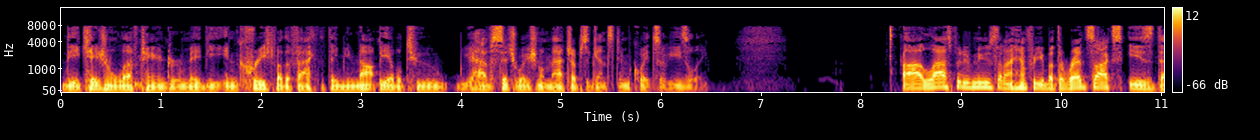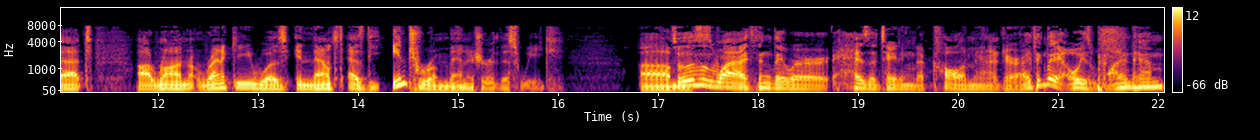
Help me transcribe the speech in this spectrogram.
the occasional left-hander may be increased by the fact that they may not be able to have situational matchups against him quite so easily. Uh, last bit of news that I have for you about the Red Sox is that uh, Ron Roenicke was announced as the interim manager this week. Um, So this is why I think they were hesitating to call a manager. I think they always wanted him,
